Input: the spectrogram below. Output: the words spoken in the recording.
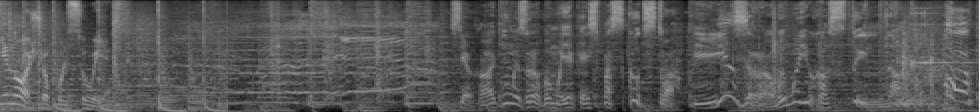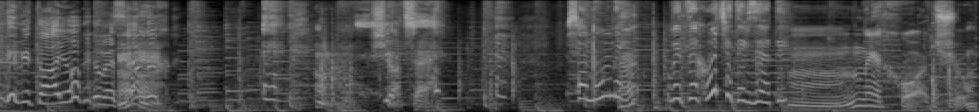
Кіно, що пульсує. Сьогодні ми зробимо якесь паскудство і зробимо його стильно. О, вітаю! Веселих! Що це? Шановний, ви це хочете взяти? М, Не хочу.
